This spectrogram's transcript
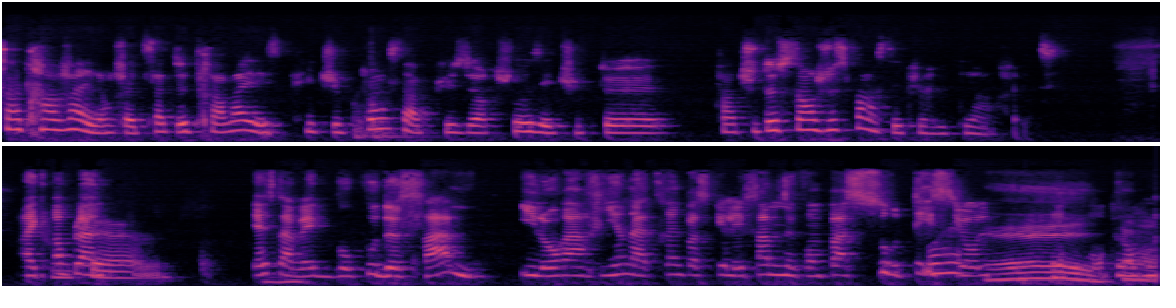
ça travaille en fait, ça te travaille l'esprit. Tu penses à plusieurs choses et tu te, enfin, tu te sens juste pas en sécurité en fait. Par exemple, est euh, avec beaucoup de femmes, il aura rien à craindre parce que les femmes ne vont pas sauter sur lui. Hey, come on,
